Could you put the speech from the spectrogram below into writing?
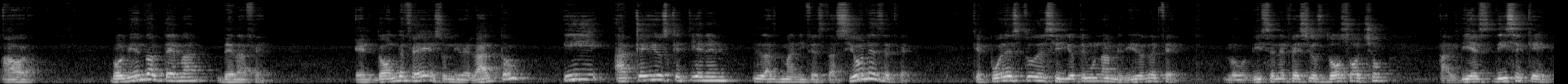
Ahora, volviendo al tema de la fe. El don de fe es un nivel alto y aquellos que tienen las manifestaciones de fe, que puedes tú decir, yo tengo una medida de fe, lo dice en Efesios 2, 8 al 10, dice que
